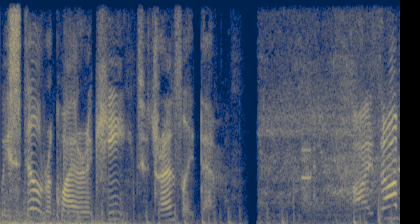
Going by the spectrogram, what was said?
We still require a key to translate them. Eyes up!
